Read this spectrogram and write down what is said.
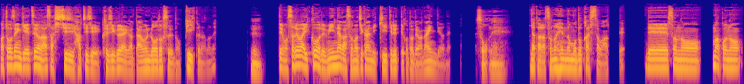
まあ、当然月曜の朝7時、8時、9時ぐらいがダウンロード数のピークなのね。うん。でもそれはイコールみんながその時間に聞いてるってことではないんだよね。そうね。だからその辺のもどかしさはあって。で、その、まあ、この、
